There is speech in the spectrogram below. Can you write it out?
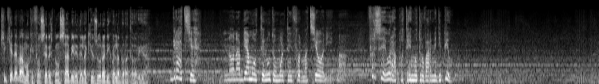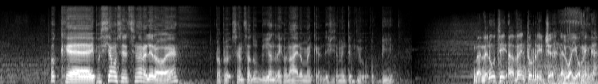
Ci chiedevamo chi fosse responsabile della chiusura di quel laboratorio. Grazie. Non abbiamo ottenuto molte informazioni, ma forse ora potremo trovarne di più. Ok, possiamo selezionare l'eroe. Proprio senza dubbi io andrei con Iron Man che è decisamente più OP. Benvenuti a Venture Ridge, nel Wyoming.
